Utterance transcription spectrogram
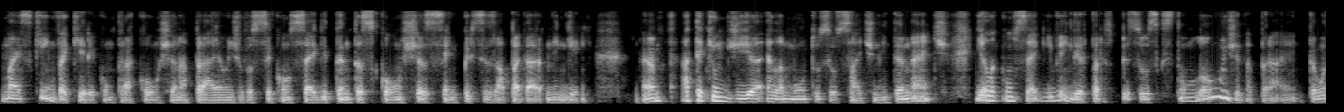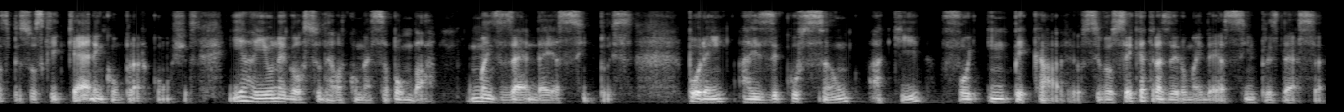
mas quem vai querer comprar concha na praia onde você consegue tantas conchas sem precisar pagar ninguém? Né? Até que um dia ela monta o seu site na internet e ela consegue vender para as pessoas que estão longe da praia. Então, as pessoas que querem comprar conchas. E aí o negócio dela começa a bombar. Uma ideia simples. Porém, a execução aqui foi impecável. Se você quer trazer uma ideia simples dessa,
